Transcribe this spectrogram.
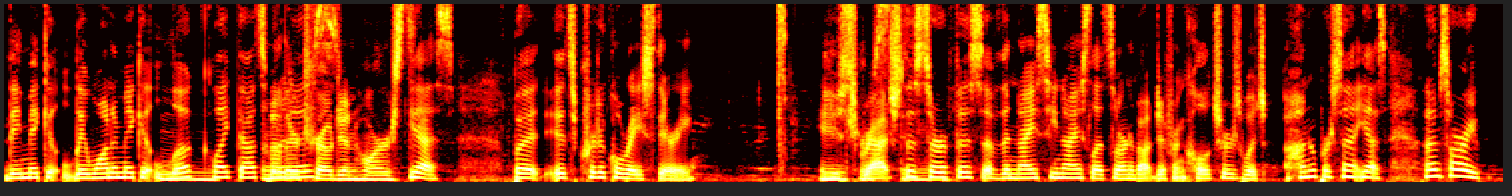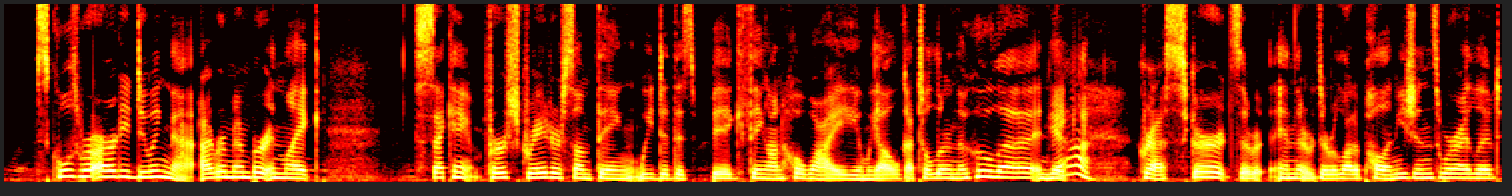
They make it they want to make it look mm. like that's another Trojan horse. Yes. But it's critical race theory you scratch the surface of the nicey nice, let's learn about different cultures, which 100% yes. And I'm sorry, schools were already doing that. I remember in like second, first grade or something, we did this big thing on Hawaii and we all got to learn the hula and yeah. make grass skirts. And there, there were a lot of Polynesians where I lived.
